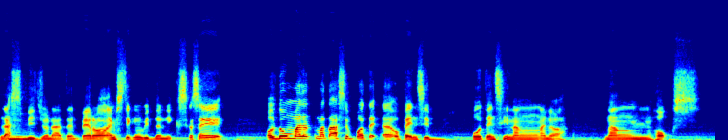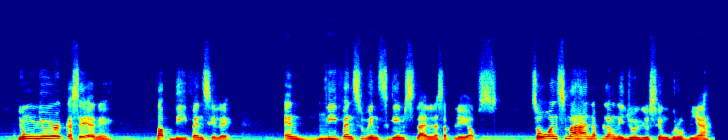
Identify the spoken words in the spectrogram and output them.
last Mm. video natin. Pero I'm sticking with the Knicks kasi although mat- mataas yung pote- uh, offensive potency ng ano ah, ng Hawks. Yung New York kasi ano eh, top defense sila eh. And Hmm. defense wins games lalo na sa playoffs. So once mahanap lang ni Julius yung groove niya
